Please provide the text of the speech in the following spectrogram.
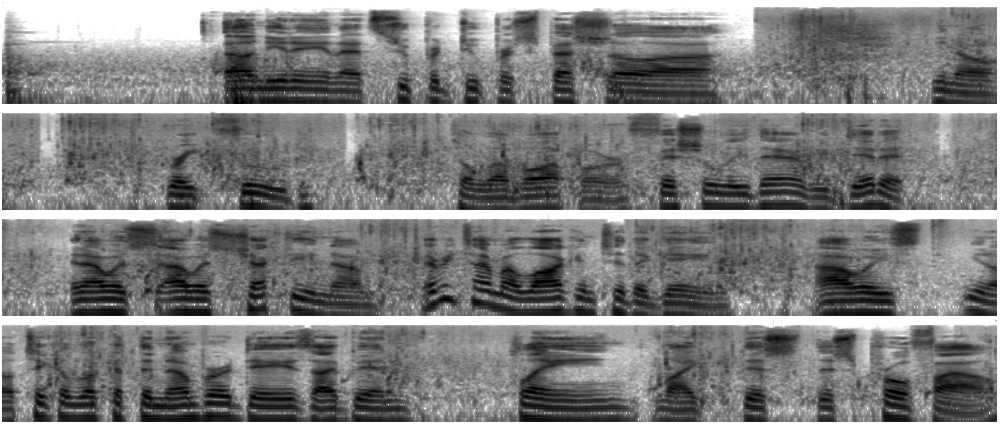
I don't need any of that super duper special, uh, you know, great food to level up. We're officially there. We did it. And I was I was checking um, every time I log into the game. I always you know take a look at the number of days I've been playing like this this profile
